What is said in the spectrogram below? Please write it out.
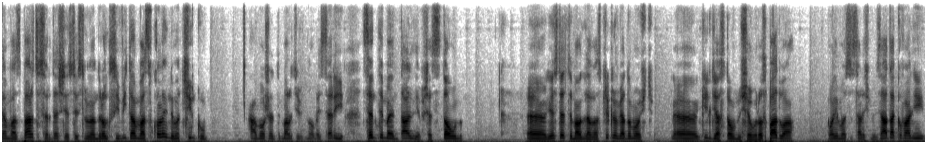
witam was bardzo serdecznie z tej strony Androx i witam was w kolejnym odcinku, a może tym bardziej w nowej serii Sentymentalnie przez Stone. E, niestety mam dla was przykrą wiadomość, e, Gildia Stone się rozpadła, ponieważ zostaliśmy zaatakowani.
